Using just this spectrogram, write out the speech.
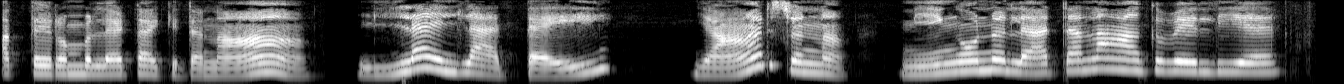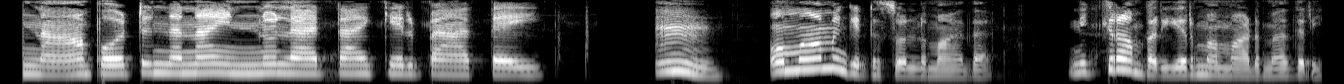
அத்தை ரொம்ப லேட் ஆக்கிட்டேனா? இல்லை இல்லை அத்தை. யார் சொன்னா? நீங்கள் ஒன்றும் லேட்டாலாம் ஆக்கவே இல்லையே. நான் போட்டிருந்தேன்னா இன்னும் லேட் ஆக்கியிருப்பேன் அத்தை. ம் உன் மாமன் கிட்ட சொல்லுமா அதை நிற்கிறான் பாரு எரும மாடு மாதிரி.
